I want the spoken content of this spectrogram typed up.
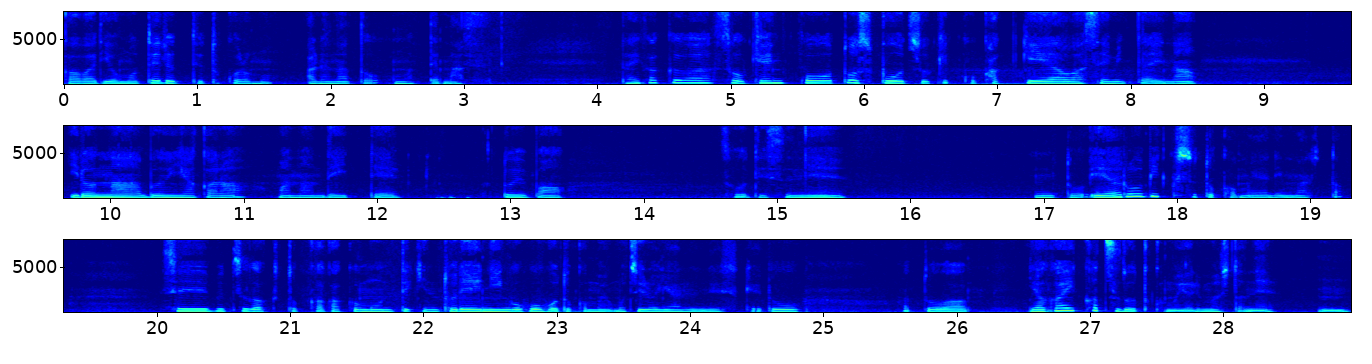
関わりを持てるっていうところもあるなと思ってます。大学はそう健康とスポーツを結構掛け合わせみたいないろんな分野から学んでいて例えばそうですね。うんとエアロビクスとかもやりました。生物学とか学問的なトレーニング方法とかももちろんやるんですけどあとは野外活動とかもやりましたね。うん。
